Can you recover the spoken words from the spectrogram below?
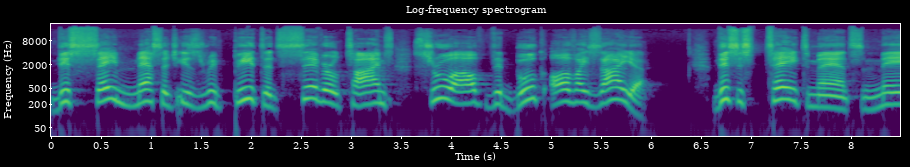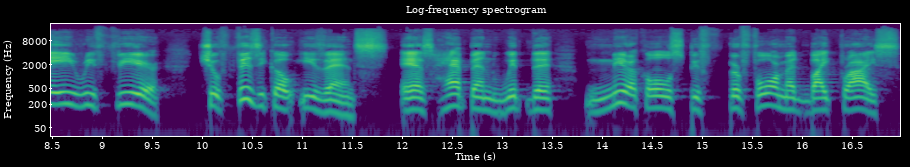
This same message is repeated several times throughout the book of Isaiah. These statements may refer to physical events, as happened with the miracles performed by Christ,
